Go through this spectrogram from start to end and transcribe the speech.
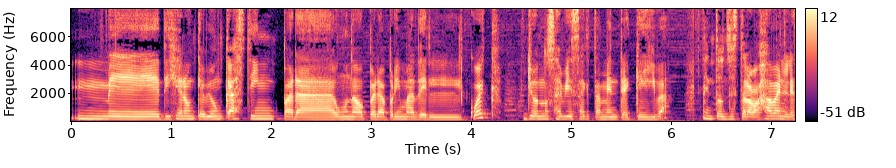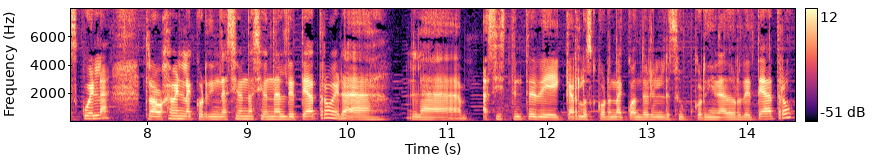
me dijeron que había un casting para una ópera prima del CUEC. Yo no sabía exactamente a qué iba. Entonces trabajaba en la escuela, trabajaba en la Coordinación Nacional de Teatro, era la asistente de Carlos Corona cuando era el subcoordinador de teatro.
